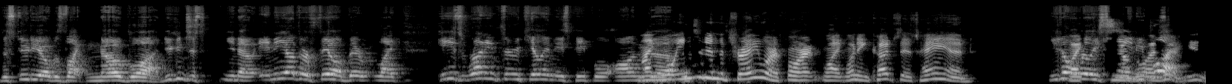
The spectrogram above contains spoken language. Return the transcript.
The studio was like, no blood. You can just, you know, any other film, they're like, he's running through killing these people on like the, well, even in the trailer for it, like when he cuts his hand, you don't like, really see no any blood. blood. Yeah.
